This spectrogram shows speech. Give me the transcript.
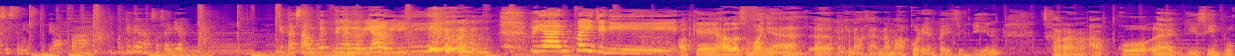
sistemnya seperti apa. Oke deh, langsung saja kita sambut dengan Riawi Rian Paijudin Oke, halo semuanya. Eh, perkenalkan, nama aku Rian Paizudin. Sekarang aku lagi sibuk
